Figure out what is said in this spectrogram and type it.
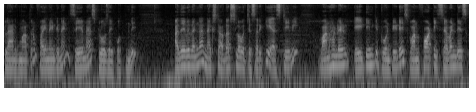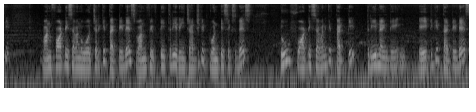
ప్లాన్కి మాత్రం five ninety nine same as close అయిపోతుంది. అదేవిధంగా నెక్స్ట్ అదర్స్లో వచ్చేసరికి ఎస్టీవీ వన్ హండ్రెడ్ ఎయిటీన్కి twenty days one forty seven డేస్కి వన్ ఫార్టీ సెవెన్ ఓచర్కి thirty days one fifty three రీఛార్జ్కి twenty six days two forty సెవెన్కి థర్టీ త్రీ నైంటీ ఎయిట్కి థర్టీ డేస్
